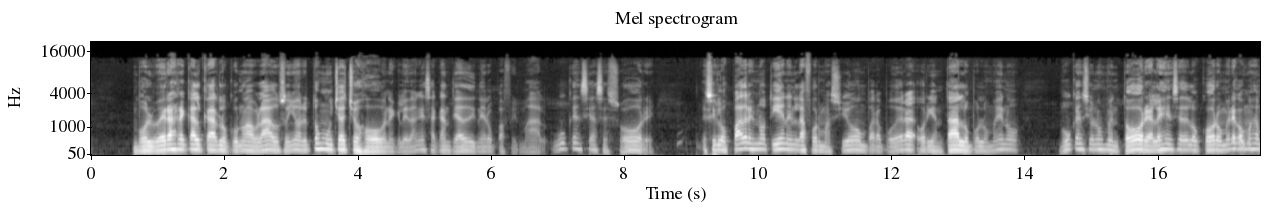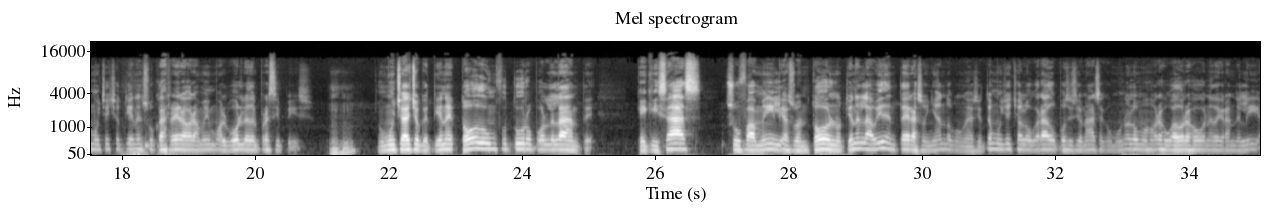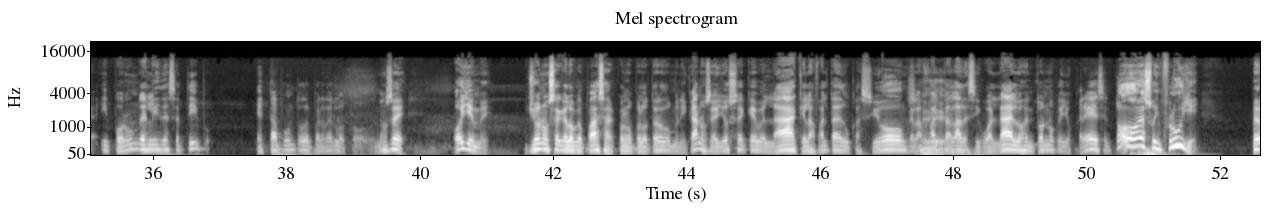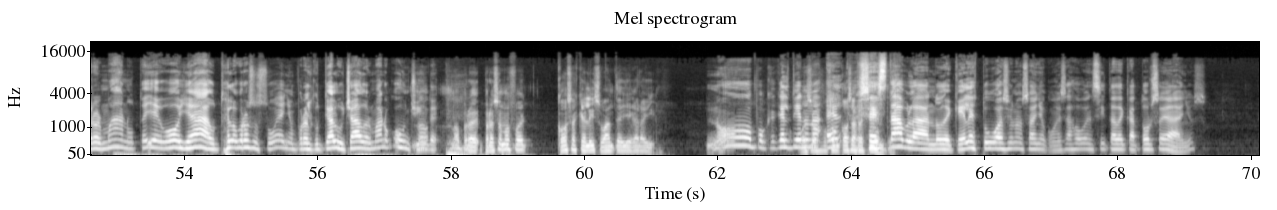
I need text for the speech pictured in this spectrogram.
volver a recalcar lo que uno ha hablado. Señores, estos muchachos jóvenes que le dan esa cantidad de dinero para firmar, búsquense asesores. Si los padres no tienen la formación para poder orientarlo, por lo menos búsquense unos mentores, aléjense de los coros. Mire cómo ese muchacho tiene su carrera ahora mismo al borde del precipicio. Un muchacho que tiene todo un futuro por delante, que quizás su familia, su entorno, tienen la vida entera soñando con eso. Este muchacho ha logrado posicionarse como uno de los mejores jugadores jóvenes de Grandes Ligas y por un desliz de ese tipo está a punto de perderlo todo. No sé, óyeme, yo no sé qué es lo que pasa con los peloteros dominicanos. O sea, yo sé que es verdad, que la falta de educación, que la falta de la desigualdad en los entornos que ellos crecen, todo eso influye. Pero hermano, usted llegó ya, usted logró su sueño por el que usted ha luchado, hermano, coge un chin No, de- no, pero, pero eso no fue cosas que él hizo antes de llegar ahí. No, porque es que él tiene eso una... él- se está hablando de que él estuvo hace unos años con esa jovencita de 14 años.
